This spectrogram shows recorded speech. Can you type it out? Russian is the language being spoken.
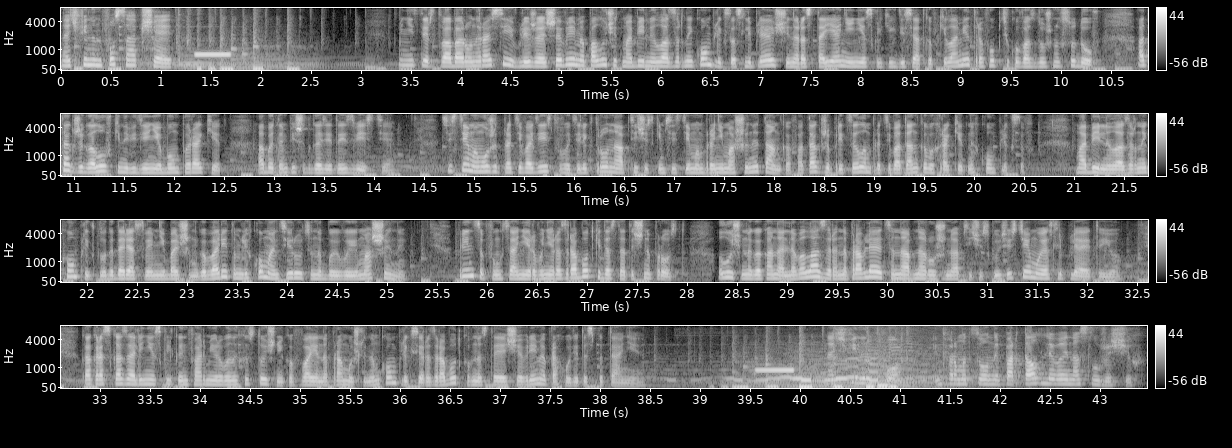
Начфининфо сообщает. Министерство обороны России в ближайшее время получит мобильный лазерный комплекс, ослепляющий на расстоянии нескольких десятков километров оптику воздушных судов, а также головки наведения бомб и ракет. Об этом пишет газета «Известия». Система может противодействовать электронно-оптическим системам бронемашин и танков, а также прицелам противотанковых ракетных комплексов. Мобильный лазерный комплекс, благодаря своим небольшим габаритам, легко монтируется на боевые машины. Принцип функционирования разработки достаточно прост. Луч многоканального лазера направляется на обнаруженную оптическую систему и ослепляет ее. Как рассказали несколько информированных источников в военно-промышленном комплексе, разработка в настоящее время проходит испытания. Начфининфо – информационный портал для военнослужащих.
